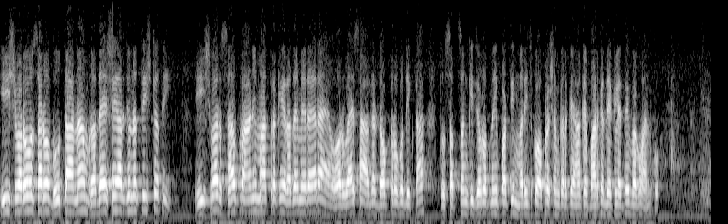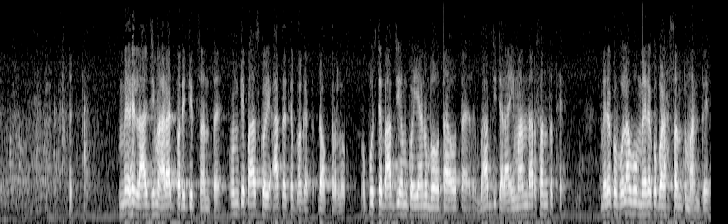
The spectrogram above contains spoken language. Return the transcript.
ईश्वरो सर्वभूता नाम हृदय से अर्जुन तिष्ठती। ईश्वर सब प्राणी मात्र के हृदय में रह रहा है, और वैसा अगर डॉक्टरों को दिखता तो सत्संग की ज़रूरत नहीं पड़ती, मरीज़ को ऑपरेशन करके आँखें फाड़ के देख लेते भगवान को। मेरे लालजी महाराज परिचित संत है, उनके पास कोई आते थे भगत डॉक्टर लोग। वो पूछते बाप जी हमको ये अनुभव होता है होता है? बाप जी जरा ईमानदार संत थे। मेरे को बोला, वो मेरे को बड़ा संत मानते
